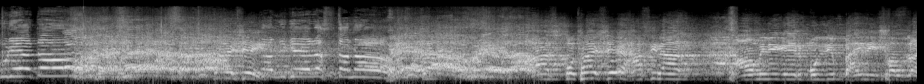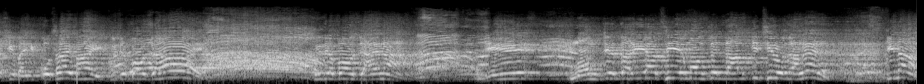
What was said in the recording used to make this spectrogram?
গুড়িয়ে দাও কোথায় সে লীগের আস্তানা আজ কোথায় সে হাসিনার আওয়ামী লীগের মুজিব বাহিনী সন্ত্রাসী বাহিনী? কোথায় ভাই? খুঁজে পাওয়া যায়? খুঁজে পাওয়া যায় না। যে মঞ্চে দাঁড়িয়ে আছি এ মঞ্চের নাম কি ছিল জানেন? কি নাম?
